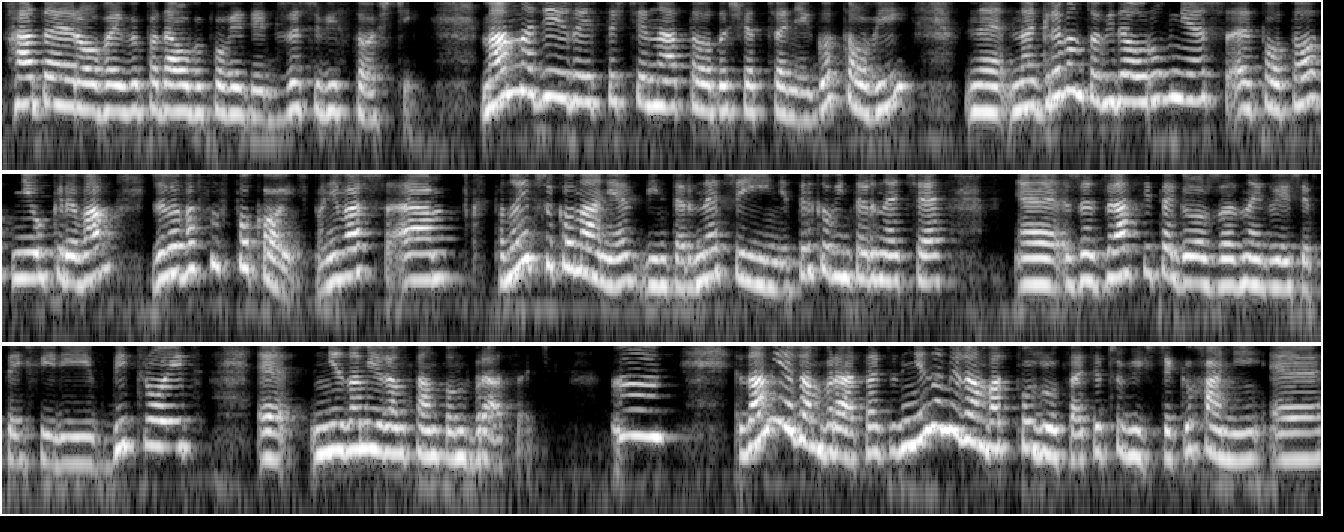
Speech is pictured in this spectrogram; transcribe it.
HDR-owej, wypadałoby powiedzieć, rzeczywistości. Mam nadzieję, że jesteście na to doświadczenie gotowi. E, nagrywam to wideo również e, po to, nie ukrywam, żeby Was uspokoić, ponieważ um, panuje przekonanie w internecie i nie tylko w internecie, że z racji tego, że znajduję się w tej chwili w Detroit, e, nie zamierzam stamtąd wracać. Mm, zamierzam wracać, nie zamierzam Was porzucać, oczywiście, kochani. E,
